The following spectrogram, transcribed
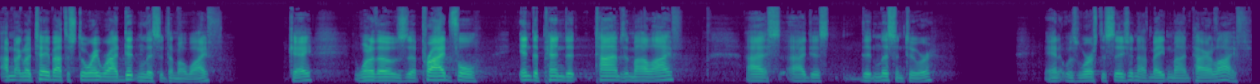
I'm not going to tell you about the story where I didn't listen to my wife, okay? One of those uh, prideful, independent times in my life. I, I just didn't listen to her and it was the worst decision I've made in my entire life.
